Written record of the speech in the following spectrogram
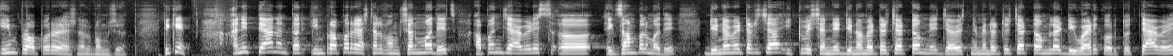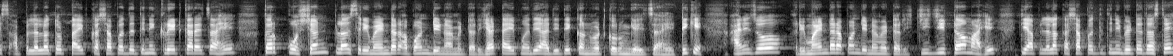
इम्प्रॉपर रॅशनल फंक्शन ठीक आहे? आणि त्यानंतर इम्प्रॉपर रॅशनल फंक्शनमध्येच आपण ज्यावेळेस एक्झाम्पलमध्ये डिनॉमिनेटरच्या इक्वेशनने डिनॉमिनेटरच्या टर्मने ज्यावेळेस न्युमिनेटरच्या टर्मला डिवाईड करतो त्यावेळेस आपल्याला तो टाईप कशा पद्धतीने क्रिएट करायचा आहे? तर question plus remainder upon denominator ह्या टाईपमध्ये आधी ते कन्वर्ट करून घ्यायचं आहे. ठीक आहे? आणि जो रिमाइंडर अपॉन डिनॉमिनेटरची जी टर्म आहे ती आपल्याला कशा पद्धतीने भेटत असते?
